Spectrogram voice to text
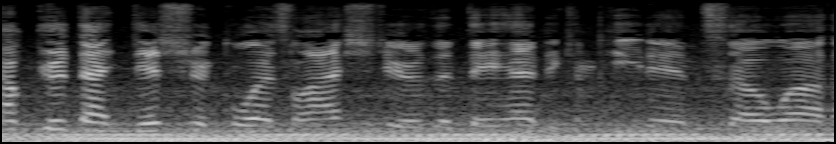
how good that district was last year that they had to compete in. So uh,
